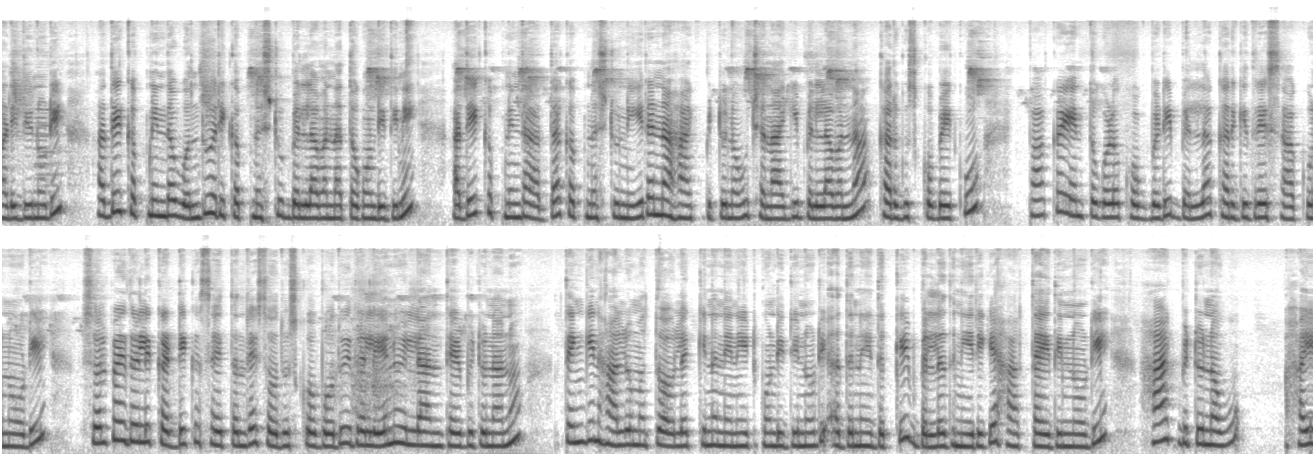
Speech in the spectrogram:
ಮಾಡಿದ್ದೀವಿ ನೋಡಿ. ಅದೇ ಕಪ್ನಿಂದ ಒಂದೂವರೆ ಕಪ್ನಷ್ಟು ಬೆಲ್ಲವನ್ನು ತಗೊಂಡಿದ್ದೀನಿ. ಅದೇ ಕಪ್ನಿಂದ ಅರ್ಧ ಕಪ್ನಷ್ಟು ನೀರನ್ನು ಹಾಕಿಬಿಟ್ಟು ನಾವು ಚೆನ್ನಾಗಿ ಬೆಲ್ಲವನ್ನು ಕರಗಿಸ್ಕೋಬೇಕು. ಪಾಕ ಏನು ತೊಗೊಳಕ್ಕೆ ಹೋಗಬೇಡಿ, ಬೆಲ್ಲ ಕರಗಿದ್ರೆ ಸಾಕು ನೋಡಿ. ಸ್ವಲ್ಪ ಇದರಲ್ಲಿ ಕಡ್ಡಿ ಕಸ ಇತ್ತಂದರೆ ಸೋದಿಸ್ಕೋಬೋದು. ಇದರಲ್ಲಿ ಏನೂ ಇಲ್ಲ ಅಂತ ಹೇಳಿಬಿಟ್ಟು ನಾನು ತೆಂಗಿನ ಹಾಲು ಮತ್ತು ಅವಲಕ್ಕಿನ ನೆನೆ ಇಟ್ಕೊಂಡಿದ್ದೀನಿ ನೋಡಿ. ಅದನ್ನು ಇದಕ್ಕೆ ಬೆಲ್ಲದ ನೀರಿಗೆ ಹಾಕ್ತಾ ಇದ್ದೀನಿ ನೋಡಿ. ಹಾಕಿಬಿಟ್ಟು ನಾವು ಹೈ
